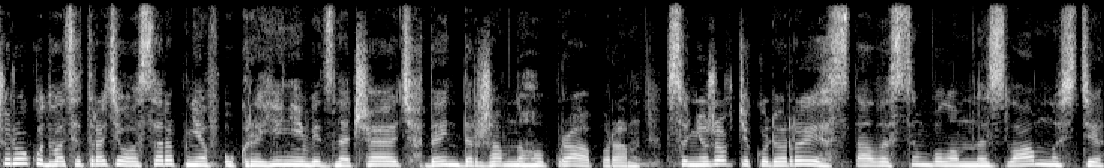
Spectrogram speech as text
Щороку, 23 серпня, в Україні відзначають День державного прапора. Синьо-жовті кольори стали символом незламності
